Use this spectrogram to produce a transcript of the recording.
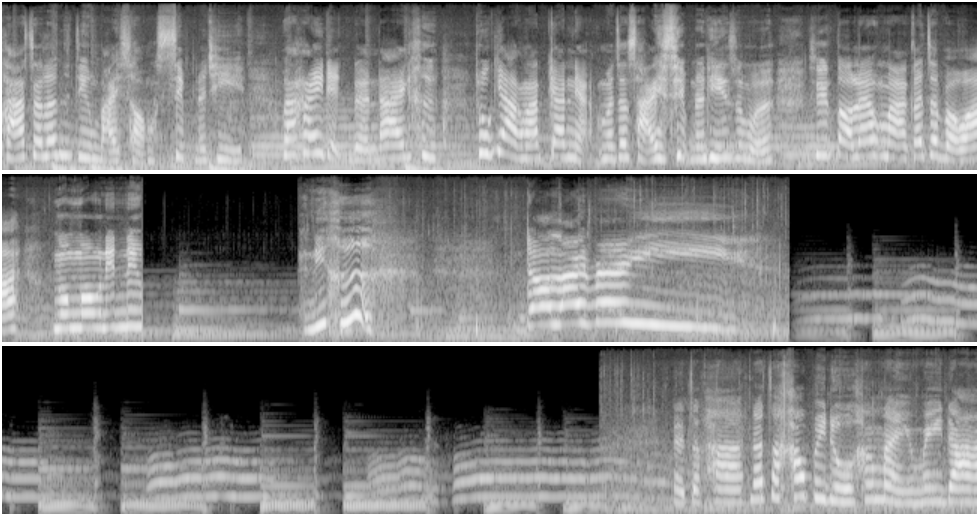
คลาสจะเริ่มจริงๆบ่ายสองสิบนาทีเพื่อให้เด็กเดินได้ก็คือทุกอย่างนัดกันเนี่ย มันจะสาย 10 นาทีเสมอ ซึ่งตอนแรกมาก็จะแบบว่างงๆนิดนึง อันนี้คือ The Library เดี๋ยวจะพา น่าจะเข้าไปดูข้างในไม่ได้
